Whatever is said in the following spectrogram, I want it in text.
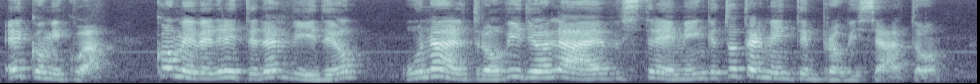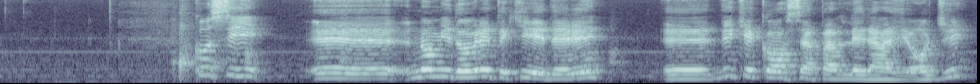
Eccomi qua. Come vedrete dal video un altro video live streaming totalmente improvvisato così eh, non mi dovrete chiedere eh, di che cosa parlerai oggi.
